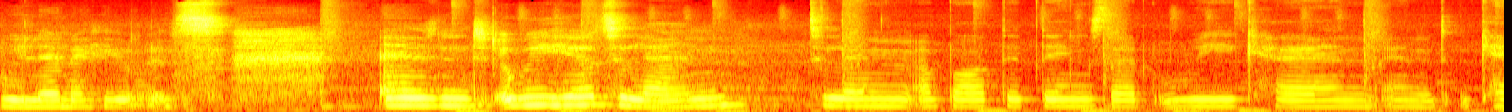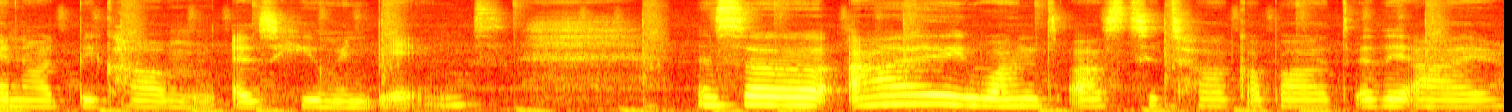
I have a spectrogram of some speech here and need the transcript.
we learn as humans, and we're here to learn to learn about the things that we can and cannot become as human beings. And so I want us to talk about the I.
